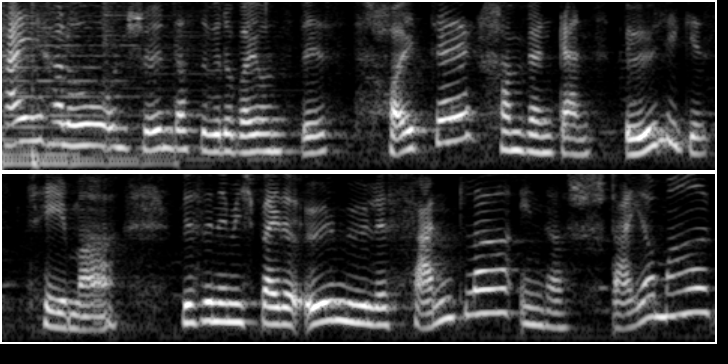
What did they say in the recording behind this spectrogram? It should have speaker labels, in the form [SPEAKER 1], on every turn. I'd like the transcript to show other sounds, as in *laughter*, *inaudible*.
[SPEAKER 1] Hi, hallo und schön, dass du wieder bei uns bist. Heute haben wir ein ganz öliges Thema. Wir sind nämlich bei der Ölmühle Fandler in der Steiermark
